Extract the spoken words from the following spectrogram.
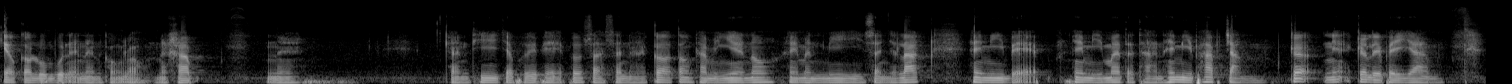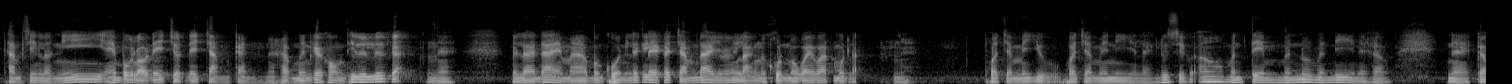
แก้วเกาหลวงบุญอนันต์ของเรานะครับนะ การที่จะเผยแผ่เพื่อศาสนาก็ต้องทำอย่างนี้เนาะให้มันมีสัญลักษณ์ ให้มีแบบ ให้มีมาตรฐาน ให้มีภาพจำก็เนี้ยก็เลยพยายามทำสิ่งเหล่านี้ให้พวกเราได้จดได้จำกันนะครับ เหมือนกับของที่ลึกๆอะ่ะนะเวลาได้มาบางคนแรก ๆ ก็จำได้อยู่หลังๆนะคนมาไว้วัดหมดละนะพอจะไม่อยู่ พอจะไม่นี่อะไร รู้สึกว่าเอ้ามันเต็มมันนู่นมันนี่นะครับนะก็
